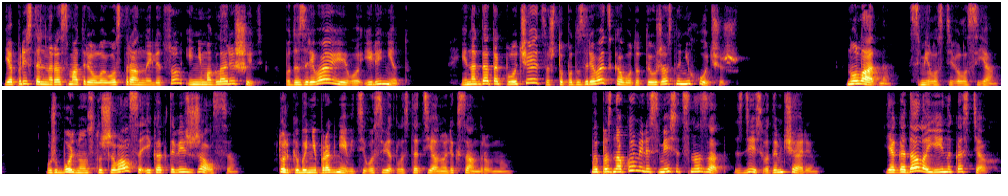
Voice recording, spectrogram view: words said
Я пристально рассматривала его странное лицо и не могла решить, подозреваю я его или нет. Иногда так получается, что подозревать кого-то ты ужасно не хочешь. Ну ладно, смилостивилась я. Уж больно он стушевался и как-то весь сжался. Только бы не прогневить его светлость Татьяну Александровну. Мы познакомились месяц назад, здесь, в Адымчаре. Я гадала ей на костях.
